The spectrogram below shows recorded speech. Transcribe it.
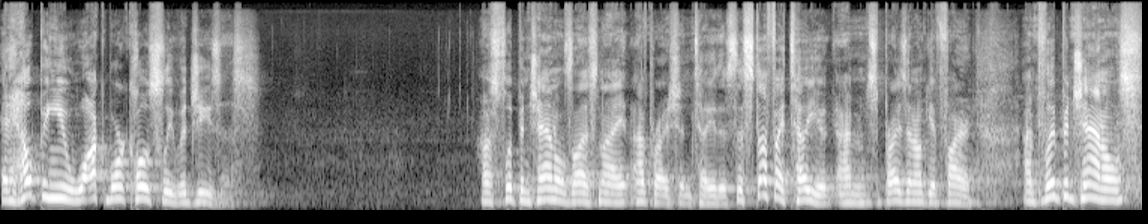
at helping you walk more closely with Jesus. I was flipping channels last night. I probably shouldn't tell you this. The stuff I tell you, I'm surprised I don't get fired. I'm flipping channels,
